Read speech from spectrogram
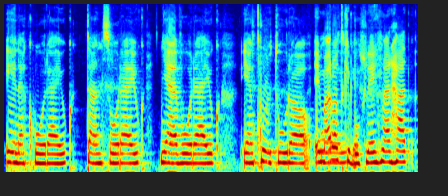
énekórájuk, táncórájuk, nyelvórájuk, ilyen kultúra. Én már ott kibuknék, mert hát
